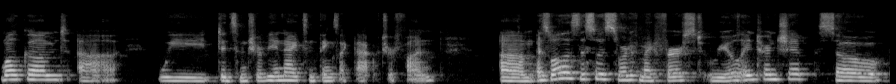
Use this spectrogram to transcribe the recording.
welcomed. Uh, we did some trivia nights and things like that, which were fun. Um, as well as this was sort of my first real internship. So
